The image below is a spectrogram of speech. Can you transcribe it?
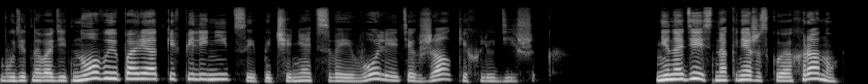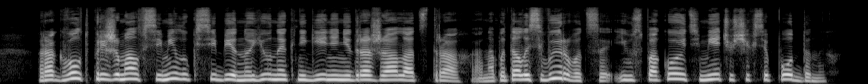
будет наводить новые порядки в пеленице и подчинять своей воле этих жалких людишек. Не надеясь на княжескую охрану, Рогволд прижимал Всемилу к себе, но юная княгиня не дрожала от страха. Она пыталась вырваться и успокоить мечущихся подданных.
